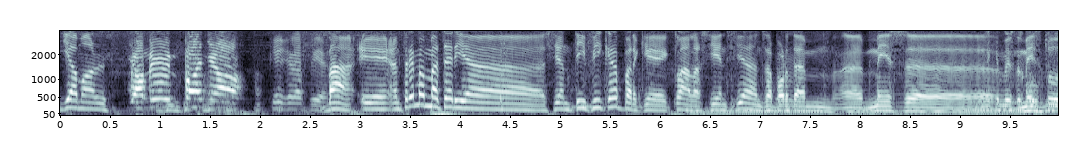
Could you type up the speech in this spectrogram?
Yamal. ¡Lamin, España! Que gràcia. Va, eh, entrem en matèria científica perquè, clar, la ciència ens aporta eh, més... Eh, més de cultura.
